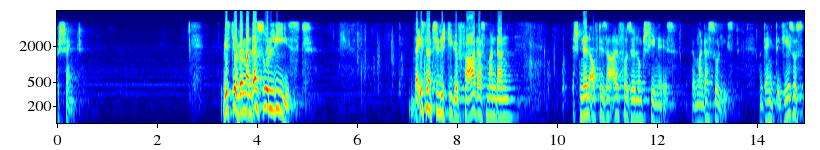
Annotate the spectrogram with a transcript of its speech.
beschenkt. Wisst ihr, wenn man das so liest, da ist natürlich die Gefahr, dass man dann schnell auf dieser Allversöhnungsschiene ist, wenn man das so liest und denkt, Jesus,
